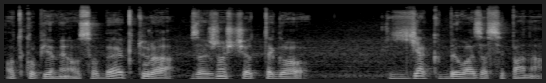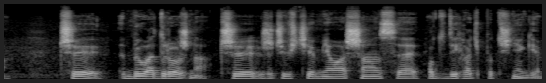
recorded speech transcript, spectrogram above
odkopiemy osobę, która w zależności od tego, jak była zasypana, czy była drożna, czy rzeczywiście miała szansę oddychać pod śniegiem.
